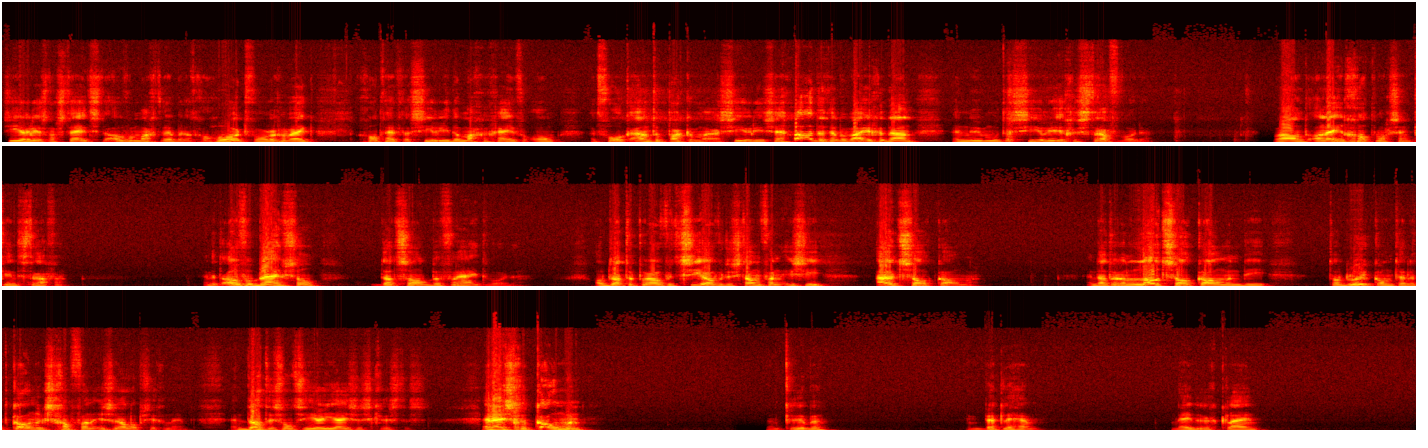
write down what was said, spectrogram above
Syrië is nog steeds de overmacht. We hebben dat gehoord vorige week. God heeft Assyrië de macht gegeven om het volk aan te pakken. Maar Assyrië zei, ah, dat hebben wij gedaan. En nu moet Assyrië gestraft worden. Want alleen God mag zijn kind straffen. En het overblijfsel, dat zal bevrijd worden. Opdat de profetie over de stam van Issy uit zal komen. En dat er een lood zal komen die tot bloei komt en het koningschap van Israël op zich neemt. En dat is onze Heer Jezus Christus. En hij is gekomen een kribbe in Bethlehem, nederig klein.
